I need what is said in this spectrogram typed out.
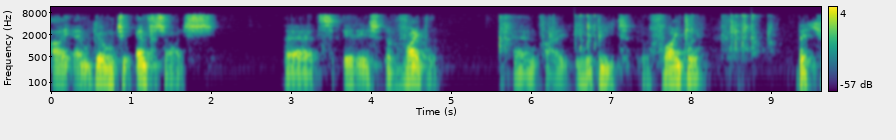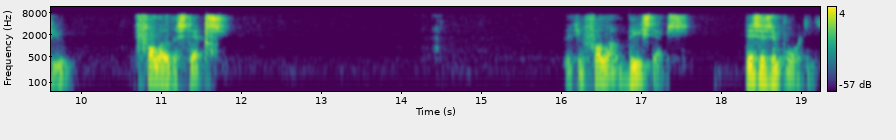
I am going to emphasize that it is vital, and I repeat, vital that you follow the steps. You follow these steps. This is important.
